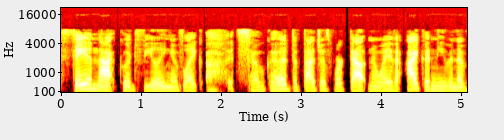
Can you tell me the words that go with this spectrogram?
Stay in that good feeling of like, oh, it's so good that that just worked out in a way that I couldn't even have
